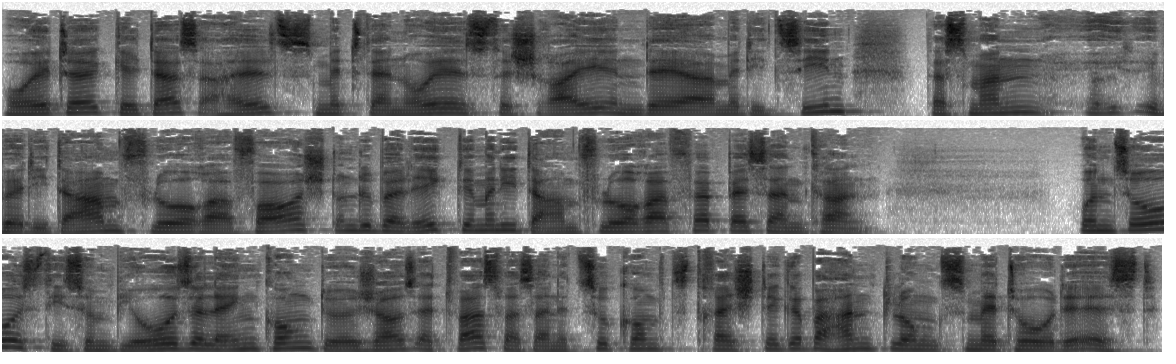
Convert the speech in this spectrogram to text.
Heute gilt das als mit der neueste Schrei in der Medizin, dass man über die Darmflora forscht und überlegt, wie man die Darmflora verbessern kann. Und so ist die Symbioselenkung durchaus etwas, was eine zukunftsträchtige Behandlungsmethode ist.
